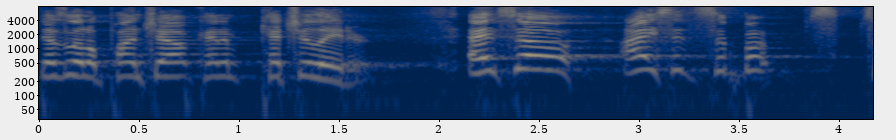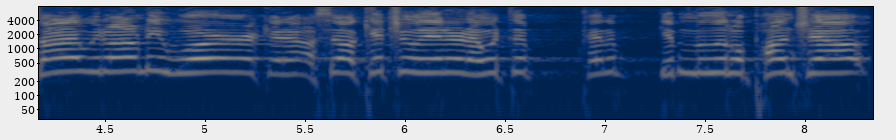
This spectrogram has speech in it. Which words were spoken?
does a little punch out, kind of catch you later. And so I said, sorry, we don't have any work. And I said, I'll catch you later. And I went to kind of give him the little punch out.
